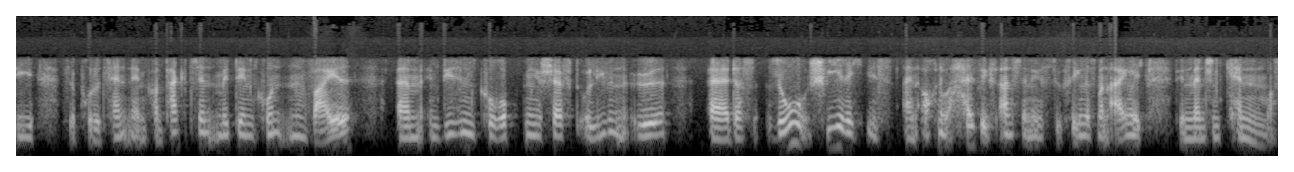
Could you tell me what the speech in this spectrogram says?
die diese Produzenten in Kontakt sind mit den Kunden, weil ähm, in diesem korrupten Geschäft Olivenöl äh, das so schwierig ist, ein auch nur halbwegs anständiges zu kriegen, dass man eigentlich den Menschen kennen muss.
